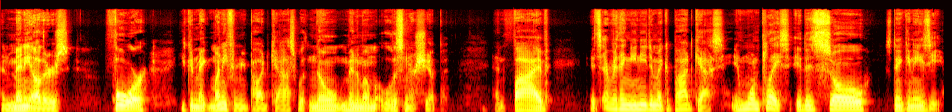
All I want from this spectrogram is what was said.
and many others. Four, you can make money from your podcast with no minimum listenership. And five, it's everything you need to make a podcast in one place. It is so stinking easy.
